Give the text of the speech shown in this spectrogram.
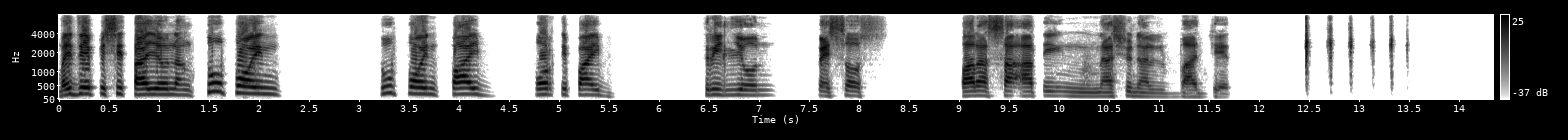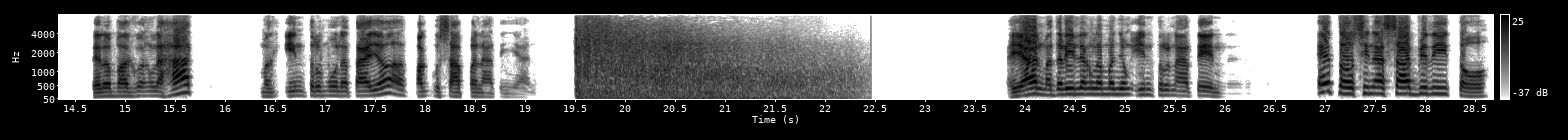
May deficit tayo ng 2.2.545 trillion pesos para sa ating national budget. Pero bago ang lahat, mag-intro muna tayo at pag-usapan natin yan. Ayan, madali lang naman yung intro natin. Ito, sinasabi rito,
